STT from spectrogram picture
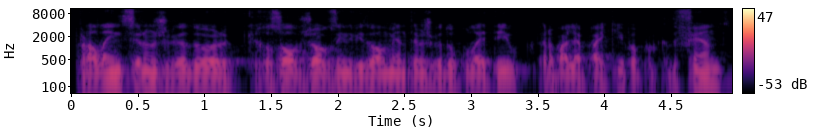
para além de ser um jogador que resolve jogos individualmente, é um jogador coletivo, que trabalha para a equipa porque defende,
